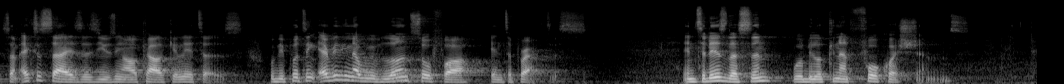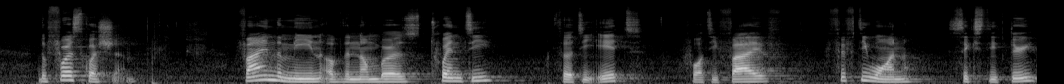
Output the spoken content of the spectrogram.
some exercises using our calculators. We'll be putting everything that we've learned so far into practice. In today's lesson, we'll be looking at four questions. The first question, find the mean of the numbers 20, 38, 45, 51, 63,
